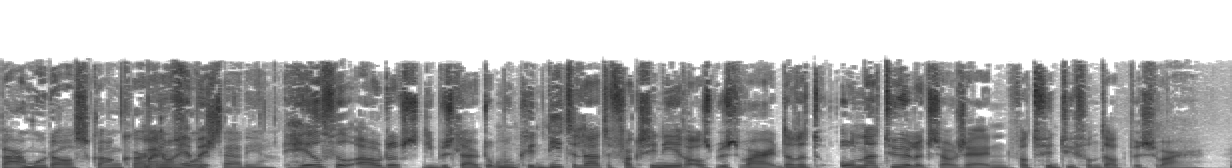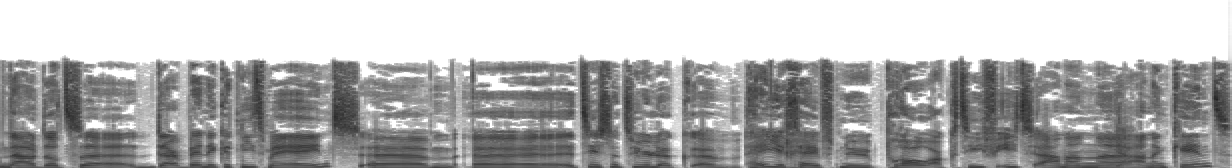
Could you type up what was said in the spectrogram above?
baarmoederhalskanker maar en nou voorstadia. Heel veel ouders die besluiten om hun kind niet te laten vaccineren als bezwaar dat het onnatuurlijk zou zijn. Wat vindt u van dat bezwaar? Nou, dat, uh, daar ben ik het niet mee eens. Uh, uh, het is natuurlijk, uh, je geeft nu proactief iets aan een, ja. aan een kind.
